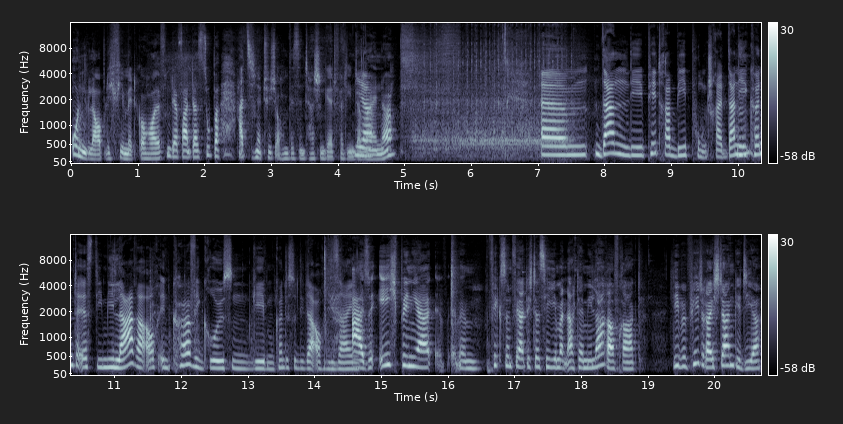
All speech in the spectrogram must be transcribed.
unglaublich viel mitgeholfen. Der fand das super, hat sich natürlich auch ein bisschen Taschengeld verdient Ja. dabei, ne? Ähm, dann die Petra B. Punkt schreibt, Dani, könnte es die Milara auch in Curvy-Größen geben? Könntest du die da auch designen? Also ich bin ja äh, ähm, fix und fertig, dass hier jemand nach der Milara fragt. Liebe Petra, ich danke dir.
